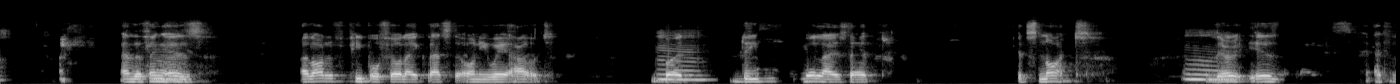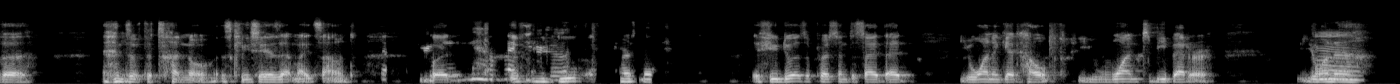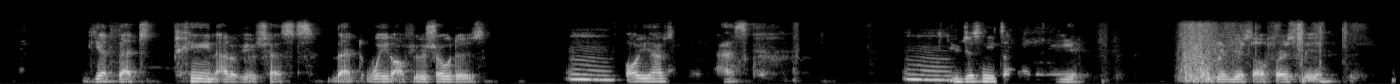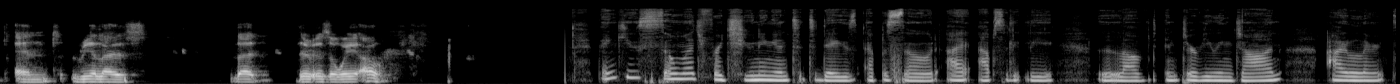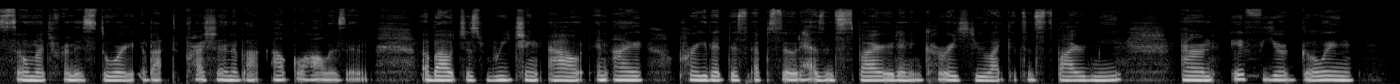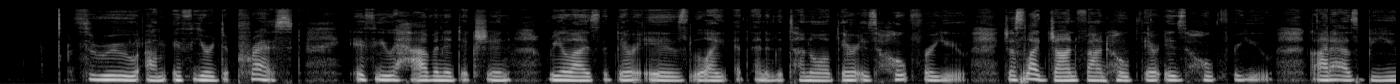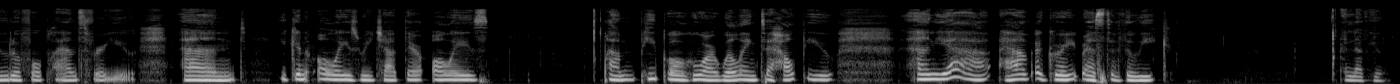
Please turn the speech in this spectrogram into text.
And the thing mm. is, a lot of people feel like that's the only way out. But mm. they realize that it's not. Mm. There is at the end of the tunnel, as cliche as that might sound. But if you do person, if you do as a person decide that you want to get help, you want to be better, you mm. want to get that pain out of your chest, that weight off your shoulders, mm. all you have to do is ask. Mm. You just need to forgive yourself firstly and realize that there is a way out. Thank you so much for tuning into today's episode. I absolutely loved interviewing John. I learned so much from his story about depression, about alcoholism, about just reaching out. And I pray that this episode has inspired and encouraged you like it's inspired me. And if you're going through, um, if you're depressed, if you have an addiction, realize that there is light at the end of the tunnel. There is hope for you. Just like John found hope, there is hope for you. God has beautiful plans for you. And you can always reach out. There are always um, people who are willing to help you. And yeah, have a great rest of the week. I love you.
